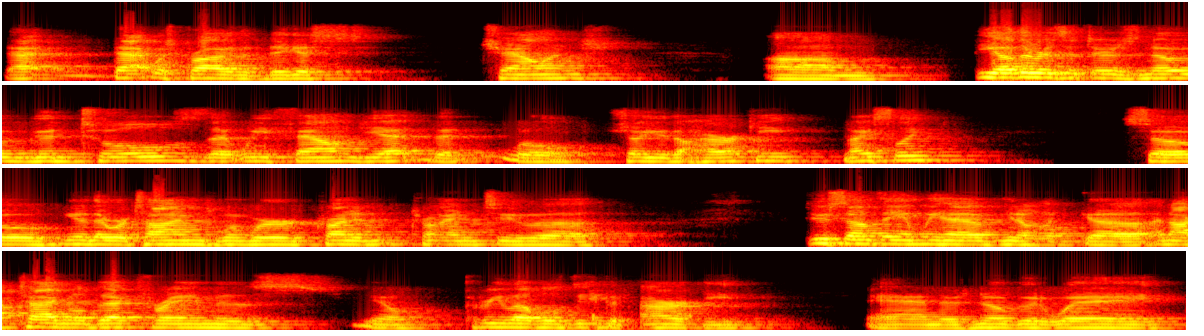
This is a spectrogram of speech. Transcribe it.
that that was probably the biggest challenge. Um, the other is that there's no good tools that we found yet that will show you the hierarchy nicely. So you know there were times when we're trying to trying to uh, do something and we have you know like uh, an octagonal deck frame is you know three levels deep in hierarchy and there's no good way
